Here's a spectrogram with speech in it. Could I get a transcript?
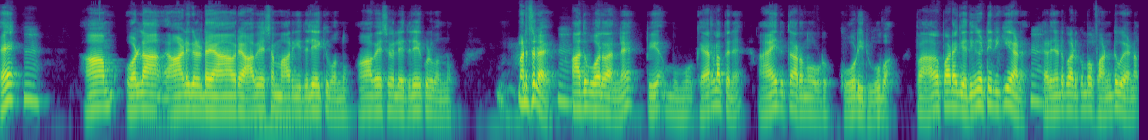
ഏഹ് ഏ. ആ ഉള്ള ആളുകളുടെ ആ ഒരു ആവേശം മാറി ഇതിലേക്ക് വന്നു. ആ ഇതിലേക്ക് ഇതിലേക്കൂടെ വന്നു. മനസ്സിലായോ? അതുപോലെ തന്നെ കേരളത്തിന് ആയിരത്തി അറുന്നൂറ് കോടി രൂപ. ഇപ്പോൾ ആകപ്പാടെ ഗതികെട്ടിരിക്കുകയാണ്. തെരഞ്ഞെടുപ്പ് എടുക്കുമ്പോൾ ഫണ്ട് വേണം.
